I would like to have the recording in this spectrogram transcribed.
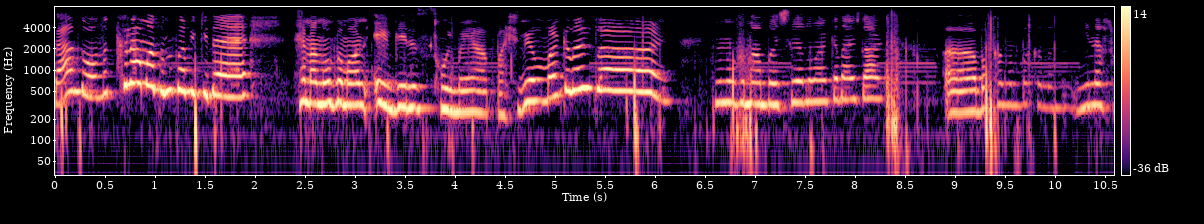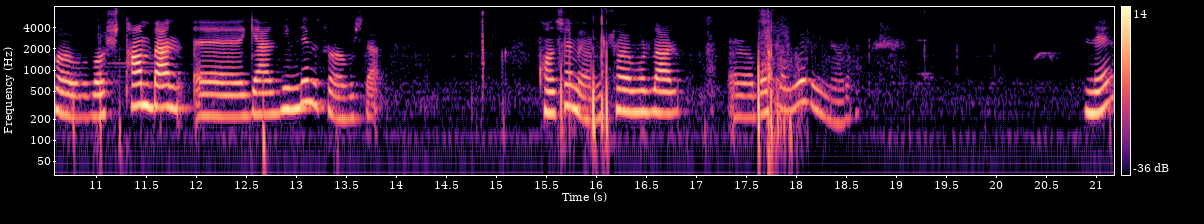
Ben de onu kıramadım tabii ki de. Hemen o zaman evleri soymaya başlayalım arkadaşlar. Hemen o zaman başlayalım arkadaşlar. Ee, bakalım bakalım yine boş. Tam ben e, geldiğimde mi server'da? Konuşamıyorum. Serverlar e, boş oluyor bilmiyorum. Ne?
